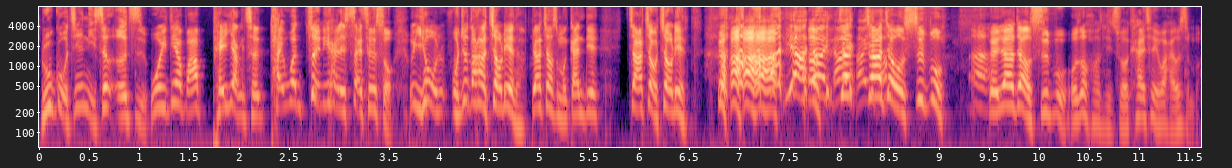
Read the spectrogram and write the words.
如果今天你生儿子，我一定要把他培养成台湾最厉害的赛车手。我以后我就当他的教练了，不要叫什么干爹，叫他叫我教练。叫叫他叫我师傅，对，叫他叫我师傅。我说好，你除了开车以外还有什么？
